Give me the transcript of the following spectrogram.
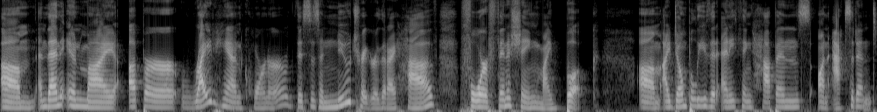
Um, and then in my upper right hand corner, this is a new trigger that I have for finishing my book. Um, I don't believe that anything happens on accident.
